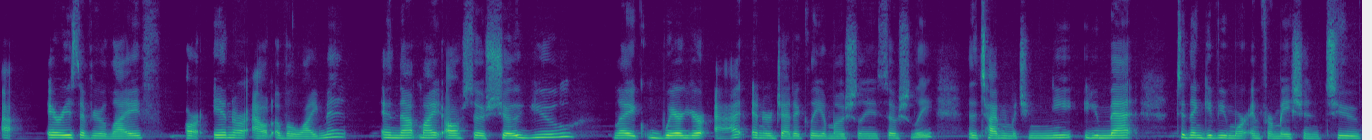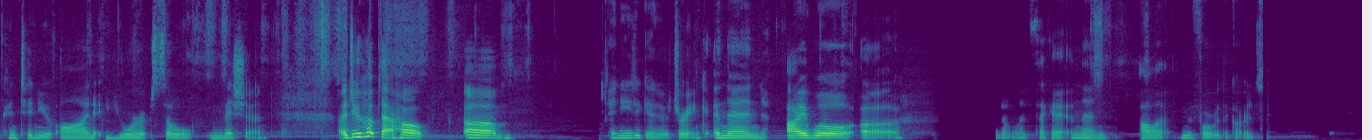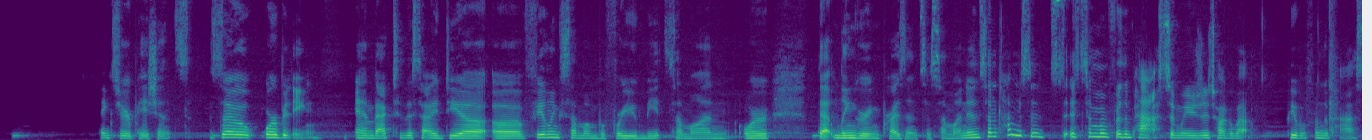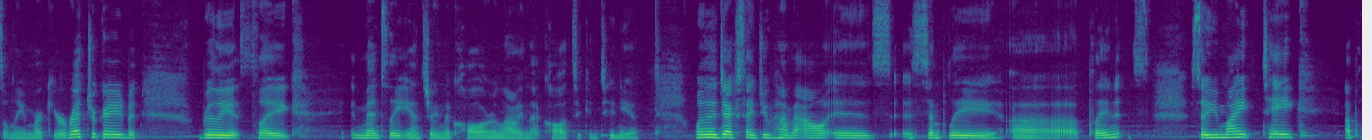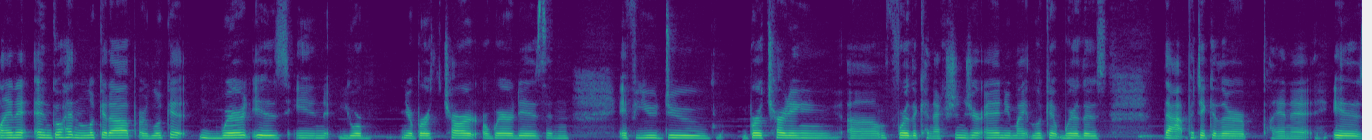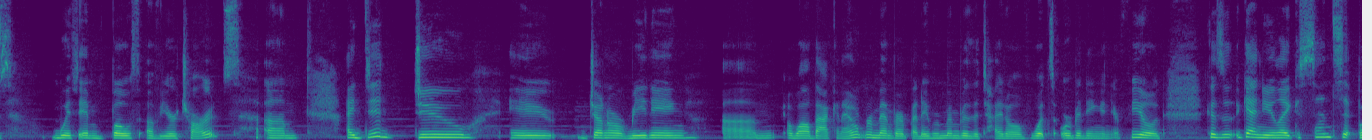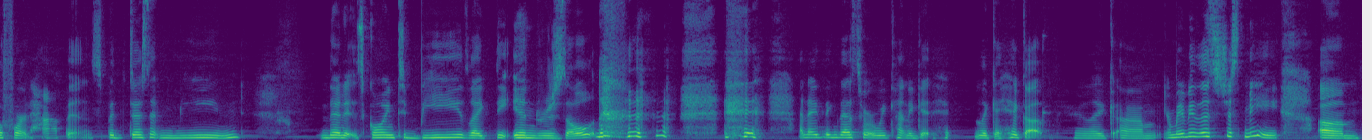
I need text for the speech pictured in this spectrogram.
areas of your life are in or out of alignment. And that might also show you like where you're at energetically, emotionally, socially at the time in which you need you met to then give you more information to continue on your soul mission. I do hope that helped. Um, I need to get a drink and then I will uh hold on one second and then I'll move forward with the cards. Thanks for your patience. So orbiting and back to this idea of feeling someone before you meet someone or that lingering presence of someone. And sometimes it's it's someone from the past and we usually talk about people from the past only in mercury retrograde but really it's like mentally answering the call or allowing that call to continue. One of the decks i do have out is, simply uh, planets. So you might take a planet and go ahead and look it up or look at where it is in your your birth chart or where it is and if you do birth charting um, for the connections you're in you might look at where those that particular planet is within both of your charts. Um, i did do a general reading um, a while back and I don't remember, but I remember the title of what's orbiting in your field because again, you like sense it before it happens, but it doesn't mean that it's going to be like the end result. and I think that's where we kind of get like a hiccup. You're like, um, or maybe that's just me. Um,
